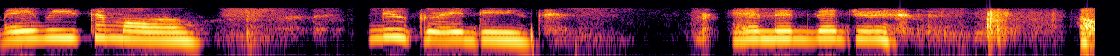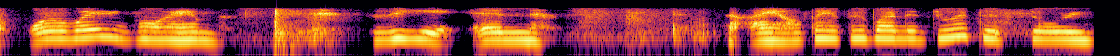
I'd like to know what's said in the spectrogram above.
Maybe tomorrow, new great deeds and adventures oh, were waiting for him. The end. I hope everyone enjoyed this story.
